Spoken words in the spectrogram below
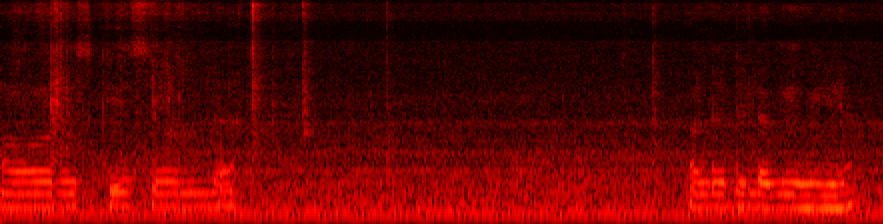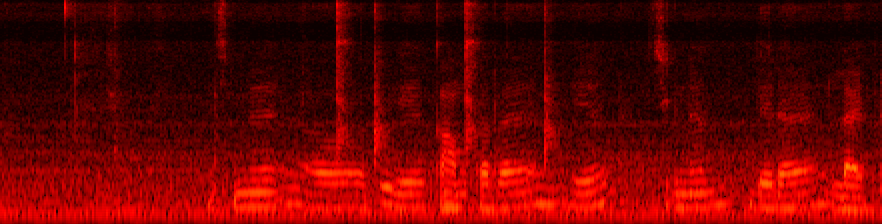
और इसकी सेल ऑलरेडी लगी हुई है। इसमें, और ये काम कर रहा है, ये सिग्नल दे रहा है लाइट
